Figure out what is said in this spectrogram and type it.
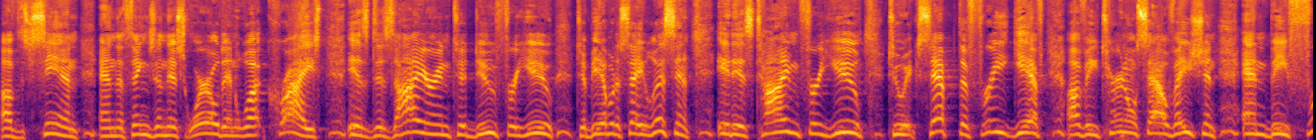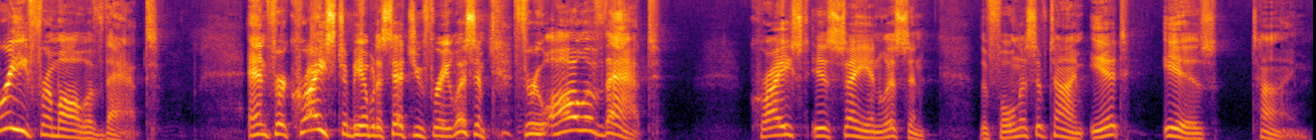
of sin and the things in this world and what Christ is desiring to do for you to be able to say, listen, it is time for you to accept the free gift of eternal salvation and be free from all of that. And for Christ to be able to set you free. Listen, through all of that, Christ is saying, listen, the fullness of time, it is time.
